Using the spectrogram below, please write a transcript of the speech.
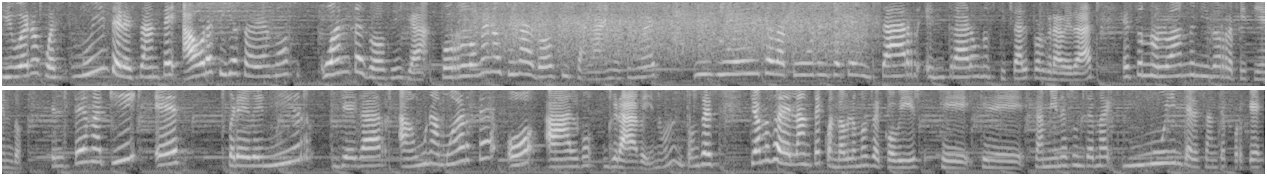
Y bueno, pues muy interesante. Ahora sí ya sabemos cuántas dosis ya, por lo menos una dosis al año, señores. Influenza, vacúnense, hay que evitar entrar a un hospital por gravedad. Esto nos lo han venido repitiendo. El tema aquí es prevenir llegar a una muerte o a algo grave, ¿no? Entonces, ya más adelante, cuando hablemos de COVID, que, que, también es un tema muy interesante porque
